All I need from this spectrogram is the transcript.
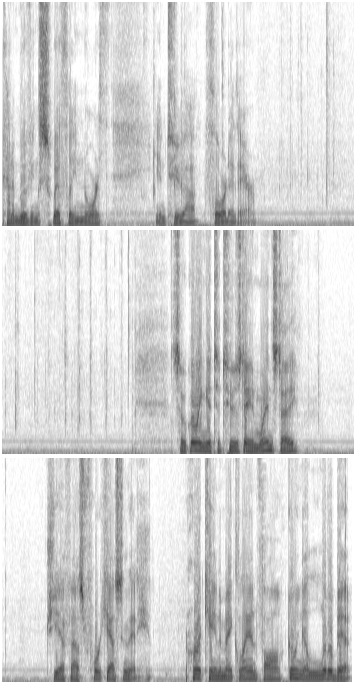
kind of moving swiftly north into uh, Florida there. So going into Tuesday and Wednesday, GFS forecasting that hurricane to make landfall, going a little bit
